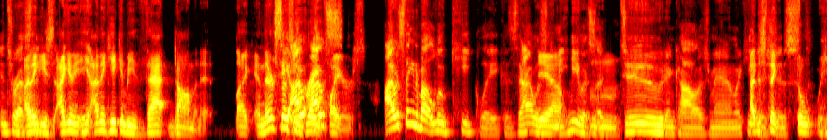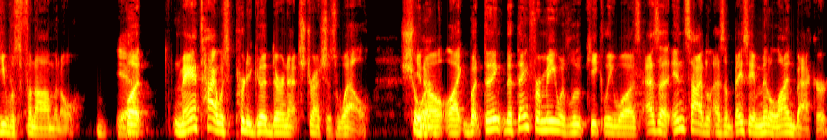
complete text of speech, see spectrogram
Interesting. I think he's. I can. I think he can be that dominant. Like, and there's some I, great I was, players. I was thinking about Luke Kuechly because that was. Yeah. I mean, he was mm-hmm. a dude in college, man. Like, I just think just... The, he was phenomenal. Yeah. But Manti was pretty good during that stretch as well. Sure. You know, like, but the, the thing for me with Luke Kuechly was as an inside, as a basically a middle linebacker.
